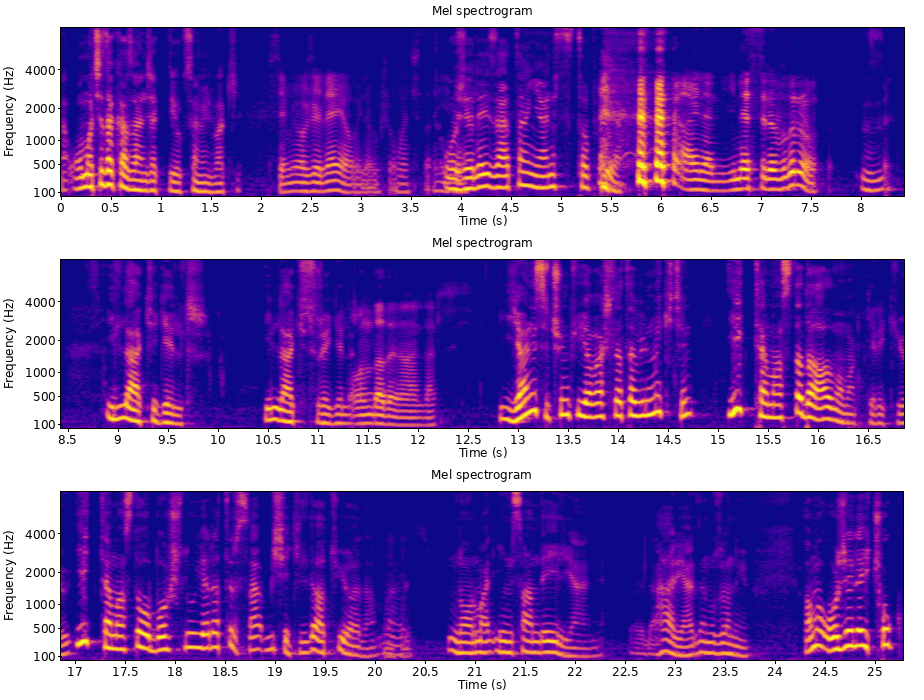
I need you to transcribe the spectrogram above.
Yani o maçı da kazanacaktı yoksa Milwaukee. Semih Ojeleye oynamış o maçta. Yine. Ojeley zaten yani stopper ya. Aynen. Yine sıra bulur mu? İllaki gelir. İllaki süre gelir. Onu da denerler. Yanis'i çünkü yavaşlatabilmek için ilk temasta dağılmamak gerekiyor. İlk temasta o boşluğu yaratırsa bir şekilde atıyor adam. Hı hı. Yani normal insan değil yani. Öyle her yerden uzanıyor. Ama Ojeley çok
